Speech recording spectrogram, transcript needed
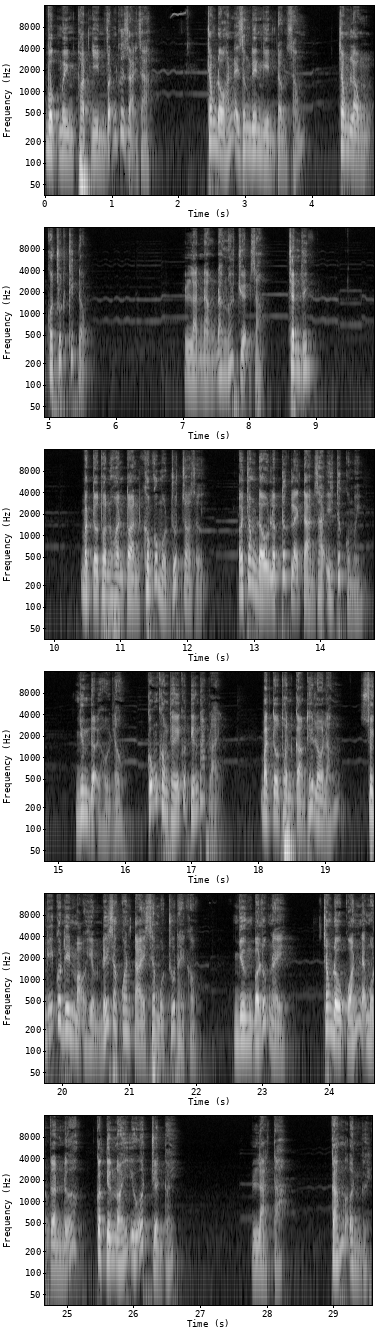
Buộc mình thoạt nhìn vẫn cứ dại ra. Trong đầu hắn lại dâng lên nghìn tầng sóng, Trong lòng có chút kích động. Là nàng đang nói chuyện sao? Chân Linh. Bạch Tiểu Thuần hoàn toàn không có một chút do dự. Ở trong đầu lập tức lại tàn ra ý thức của mình. Nhưng đợi hồi lâu, Cũng không thấy có tiếng đáp lại. Bạch Tiểu Thuần cảm thấy lo lắng, Suy nghĩ có nên mạo hiểm lấy ra quan tài xem một chút hay không. Nhưng vào lúc này, Trong đầu quán lại một lần nữa Có tiếng nói yếu ớt truyền tới. Là ta. Cảm ơn người,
